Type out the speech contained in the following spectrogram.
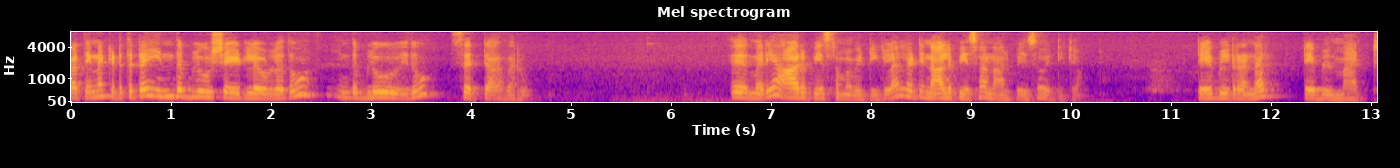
பார்த்திங்கன்னா கிட்டத்தட்ட இந்த ப்ளூ ஷேடில் உள்ளதும் இந்த ப்ளூ இதுவும் செட்டாக வரும். இதே மாதிரி ஆறு பீஸ் நம்ம வெட்டிக்கலாம். இல்லாட்டி நாலு பீஸ்னால் நாலு பீஸும் வெட்டிக்கலாம். Table runner table mat.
